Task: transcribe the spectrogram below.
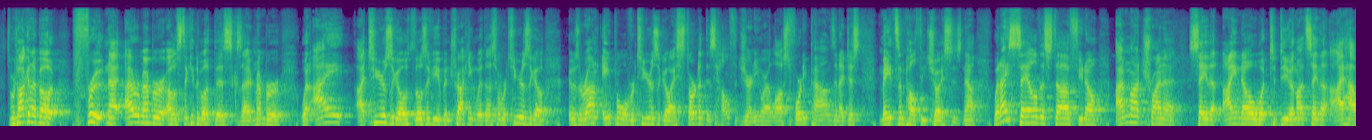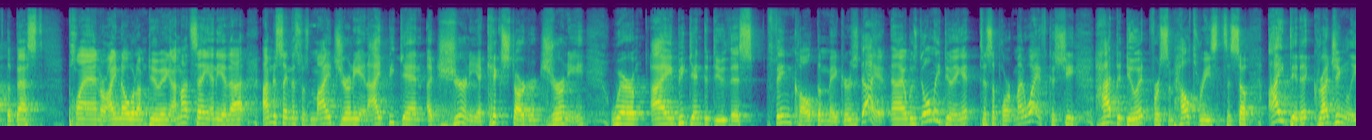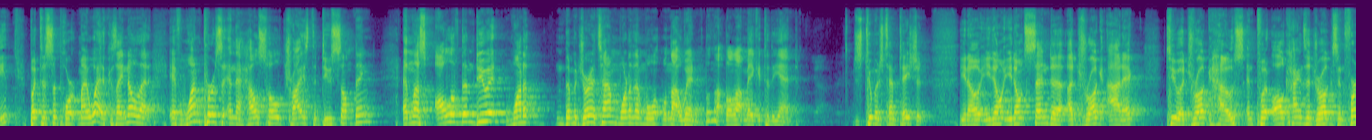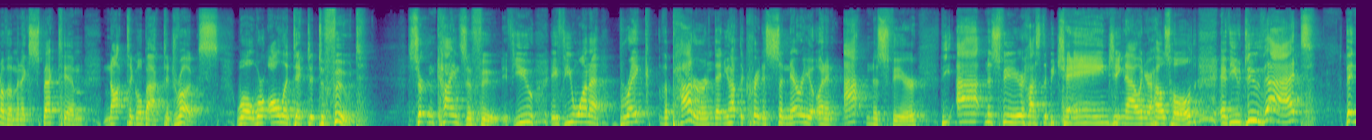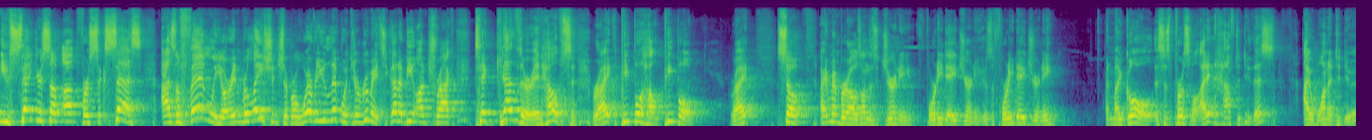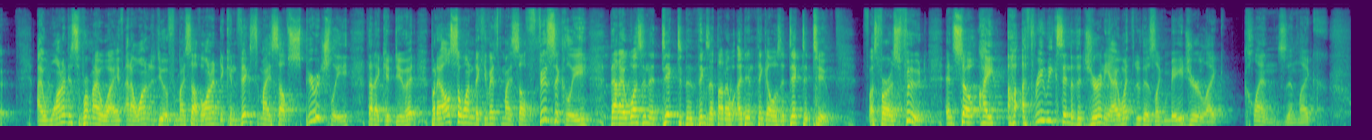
So we're talking about fruit, and I, I remember I was thinking about this because I remember when I, I, two years ago, those of you who've been tracking with us over two years ago, it was around April over two years ago, I started this health journey where I lost 40 pounds and I just made some healthy choices. Now, when I say all this stuff, you know, I'm not trying to say that I know what to do. I'm not saying that I have the best plan or I know what I'm doing. I'm not saying any of that. I'm just saying this was my journey and I began a journey, a Kickstarter journey, where I began to do this thing called the Maker's Diet. And I was only doing it to support my wife because she had to do it for some health reasons. And so I did it grudgingly, but to support my wife because I know that if one person in the household tries to do something, unless all of them do it, one of, the majority of the time, one of them will, will not win. They'll not, they'll not make it to the end. Just too much temptation. You know, you don't you don't send a, a drug addict to a drug house and put all kinds of drugs in front of him and expect him not to go back to drugs. Well, we're all addicted to food. Certain kinds of food. If you if you want to break the pattern, then you have to create a scenario and an atmosphere. The atmosphere has to be changing now in your household. If you do that, then you set yourself up for success as a family or in relationship or wherever you live with your roommates. You got to be on track together. It helps, right? People help people, right? So I remember I was on this journey, 40 day journey. It was a 40 day journey. And my goal, this is personal. I didn't have to do this. I wanted to do it. I wanted to support my wife and I wanted to do it for myself. I wanted to convince myself spiritually that I could do it, but I also wanted to convince myself physically that I wasn't addicted to the things I thought I, I didn't think I was addicted to as far as food. And so I uh, 3 weeks into the journey, I went through this like major like cleanse and like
